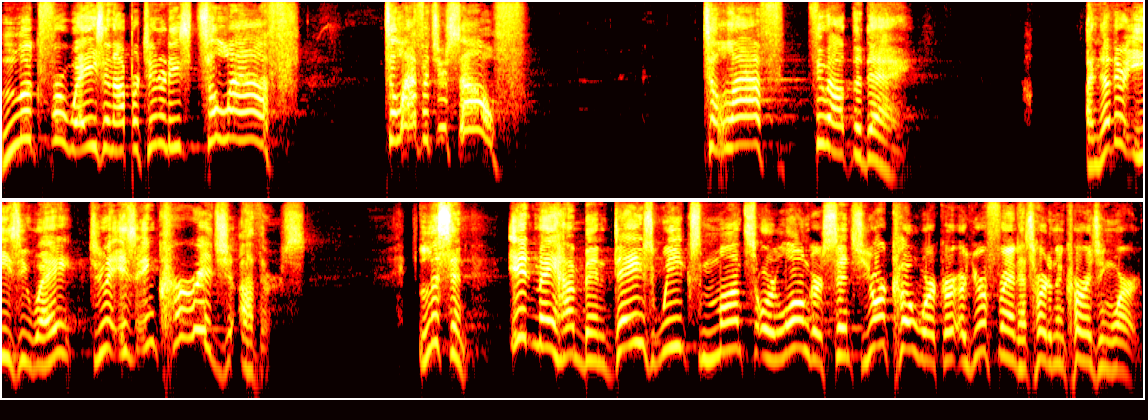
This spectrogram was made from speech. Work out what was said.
Look for ways and opportunities to laugh. To laugh at yourself. To laugh throughout the day. Another easy way to do it is encourage others. Listen, it may have been days, weeks, months, or longer since your coworker or your friend has heard an encouraging word.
